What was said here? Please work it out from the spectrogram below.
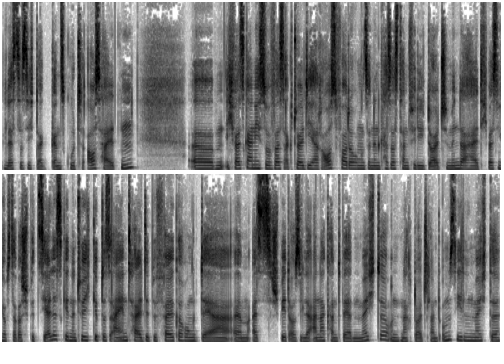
lässt es sich da ganz gut aushalten. Ähm, ich weiß gar nicht so, was aktuell die Herausforderungen sind in Kasachstan für die deutsche Minderheit. Ich weiß nicht, ob es da was Spezielles geht. Natürlich gibt es einen Teil der Bevölkerung, der ähm, als Spätaussiedler anerkannt werden möchte und nach Deutschland umsiedeln möchte.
